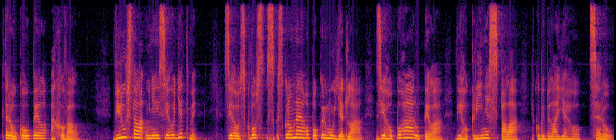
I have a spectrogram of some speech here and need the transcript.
kterou koupil a choval. Vyrůstala u něj s jeho dětmi. Z jeho skromného pokrmu jedla, z jeho poháru pila, v jeho klíně spala, jako by byla jeho dcerou.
